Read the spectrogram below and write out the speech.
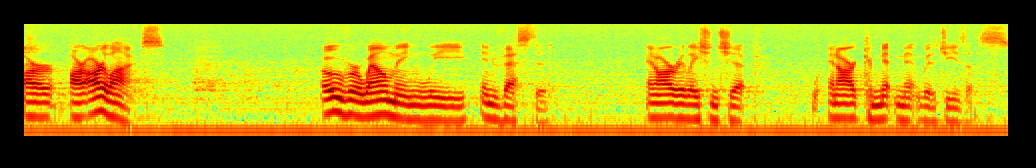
Are, are our lives overwhelmingly invested in our relationship and our commitment with Jesus?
